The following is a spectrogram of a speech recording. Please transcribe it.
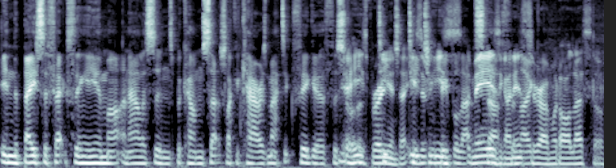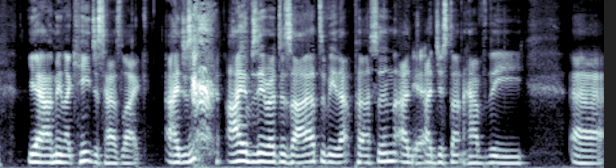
in the bass effects thing, Ian Martin Allison's become such like a charismatic figure for sort yeah, he's of brilliant. Teach, he's, teaching he's people that amazing stuff on and, Instagram like, with all that stuff. Yeah, I mean, like he just has like I just I have zero desire to be that person. I yeah. I just don't have the. Uh,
